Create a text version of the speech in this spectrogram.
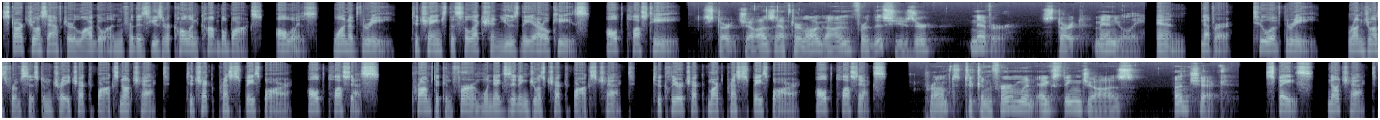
Start JAWS after logon for this user colon combo box. Always. 1 of 3. To change the selection use the arrow keys. Alt plus T. Start JAWS after logon for this user. Never. Start manually. N. Never. 2 of 3. Run JAWS from system tray checkbox not checked. To check press spacebar. Alt plus S. Prompt to confirm when exiting JAWS checkbox checked. To clear checkmark press spacebar. Alt plus X. Prompt to confirm when exiting JAWS. Uncheck. Space. Not checked.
